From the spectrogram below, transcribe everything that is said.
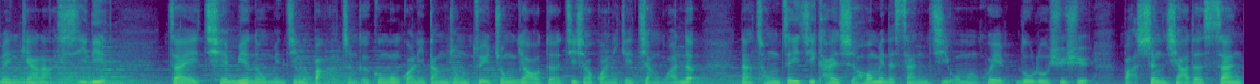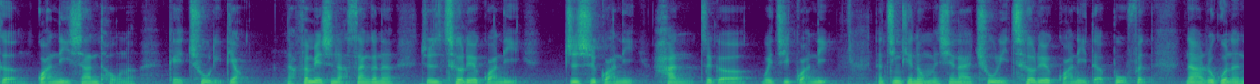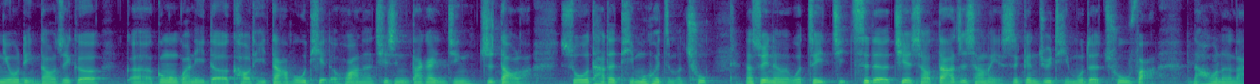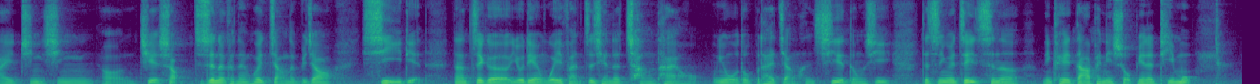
Mangala 系列，在前面呢，我们已经把整个公共管理当中最重要的绩效管理给讲完了。那从这一集开始，后面的三集我们会陆陆续续把剩下的三个管理山头呢给处理掉。那分别是哪三个呢？就是策略管理、知识管理和这个危机管理。那今天呢，我们先来处理策略管理的部分。那如果呢，你有领到这个呃公共管理的考题大补帖的话呢，其实你大概已经知道了，说它的题目会怎么出。那所以呢，我这几次的介绍大致上呢，也是根据题目的出法，然后呢来进行呃介绍。只是呢，可能会讲的比较细一点。那这个有点违反之前的常态哦，因为我都不太讲很细的东西。但是因为这一次呢，你可以搭配你手边的题目。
